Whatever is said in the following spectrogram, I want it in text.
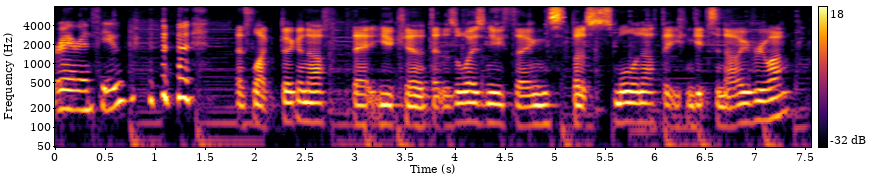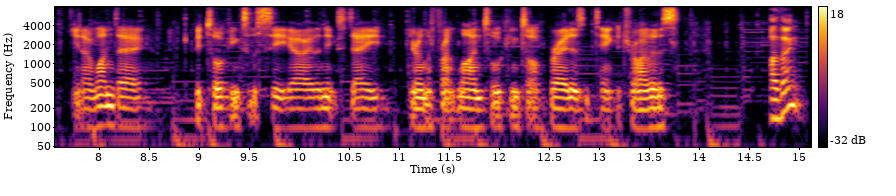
rare and few. It's like big enough that you can that there's always new things, but it's small enough that you can get to know everyone. You know, one day you could be talking to the CEO, the next day you're on the front line talking to operators and tanker drivers. I think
